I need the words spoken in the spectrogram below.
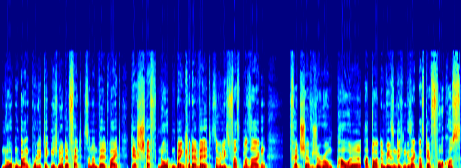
Notenbankpolitik, nicht nur der Fed, sondern weltweit. Der Chef-Notenbanker der Welt, so will ich es fast mal sagen. Fed-Chef Jerome Powell hat dort im Wesentlichen gesagt, dass der Fokus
